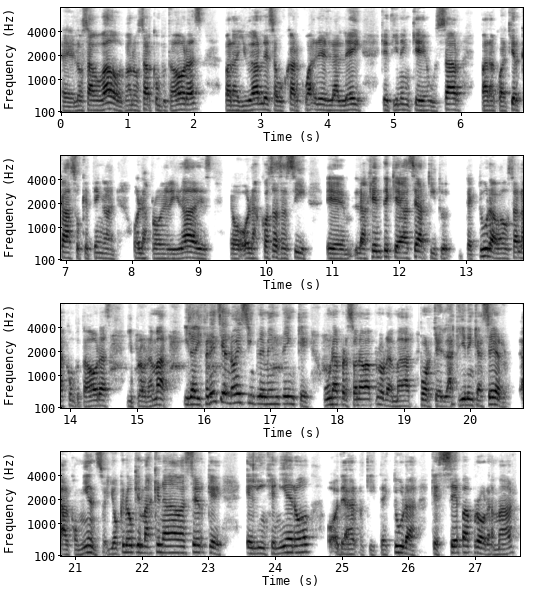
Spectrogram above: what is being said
Eh, los abogados van a usar computadoras para ayudarles a buscar cuál es la ley que tienen que usar para cualquier caso que tengan o las probabilidades o, las cosas así. Eh, la gente que hace arquitectura va a usar las computadoras y programar. Y la diferencia no es simplemente en que una persona va a programar porque la tienen que hacer al comienzo. Yo creo que más que nada va a ser que el ingeniero de arquitectura que sepa programar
